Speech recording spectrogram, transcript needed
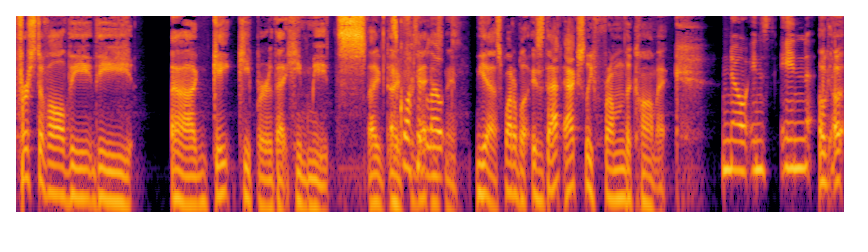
first of all, the the uh, gatekeeper that he meets, I, I forget his Squatterbloat. name. Yeah, Squatterbloat. Is that actually from the comic? No, in in Oh, the oh, oh,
